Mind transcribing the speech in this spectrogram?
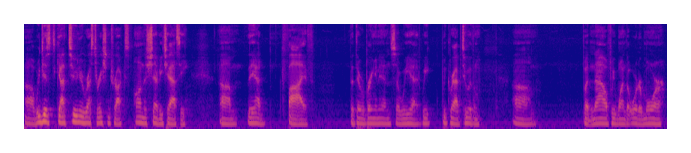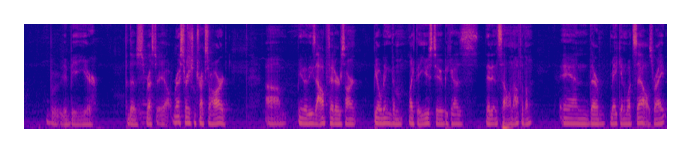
Uh, we just got two new restoration trucks on the Chevy chassis. Um, they had five that they were bringing in, so we had we we grabbed two of them. Um, but now, if we wanted to order more, it'd be a year for those restor- yeah, restoration trucks are hard. Um, you know, these outfitters aren't building them like they used to because they didn't sell enough of them and they're making what sells, right?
